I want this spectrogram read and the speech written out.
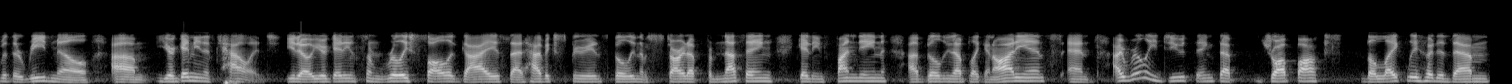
with a ReadMill, um, you're getting a talent. You know, you're getting some really solid guys that have experience building a startup from nothing, getting funding, uh, building up like an audience. And I really do think that Dropbox, the likelihood of them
